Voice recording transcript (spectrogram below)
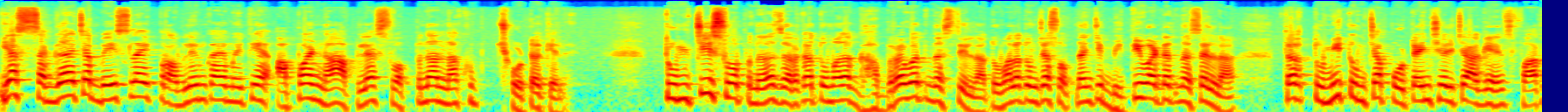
या सगळ्याच्या बेसला एक प्रॉब्लेम काय माहिती आहे आपण ना आपल्या स्वप्नांना खूप छोटं केलंय. तुमची स्वप्न जर का तुम्हाला घाबरवत नसतील ना तुम्हाला तुमच्या स्वप्नांची भीती वाटत नसेल ना तर तुम्ही तुमच्या पोटेन्शियलच्या अगेन्स्ट फार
